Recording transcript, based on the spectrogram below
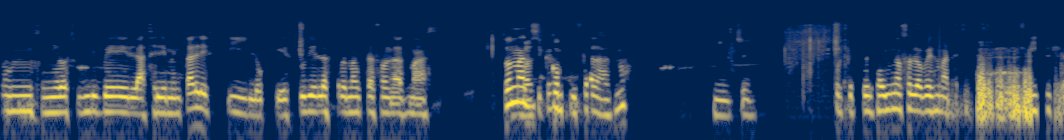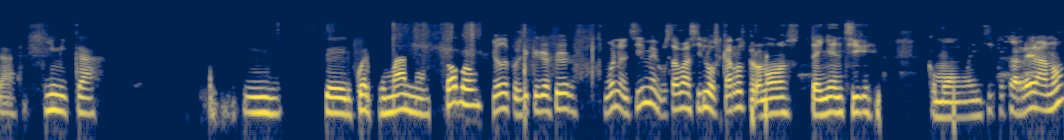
un ingeniero civil ve las elementales y lo que estudia el astronauta son las más, son más complicadas, ¿no? Sí. Porque pues ahí no solo ves matemáticas, física, química, mm, el cuerpo humano, todo. Yo de por sí quería hacer, bueno, en sí me gustaba así los carros, pero no tenía en sí como en sí qué carrera, ¿no?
